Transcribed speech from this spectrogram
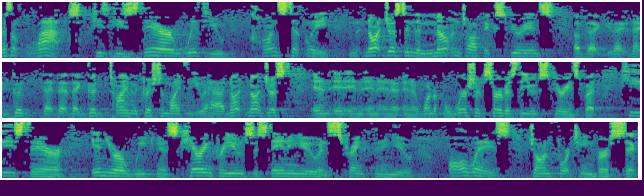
doesn't lapse. He's, he's there with you constantly, not just in the mountaintop experience of that, that, that, good, that, that, that good time in the Christian life that you had, not, not just in, in, in, in, a, in a wonderful worship service that you experienced, but He's there in your weakness, caring for you, sustaining you, and strengthening you always. John 14, verse 6,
